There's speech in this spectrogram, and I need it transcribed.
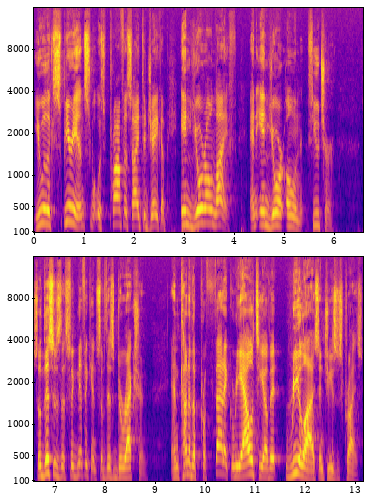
you will experience what was prophesied to Jacob in your own life and in your own future. So, this is the significance of this direction and kind of the prophetic reality of it realized in Jesus Christ.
